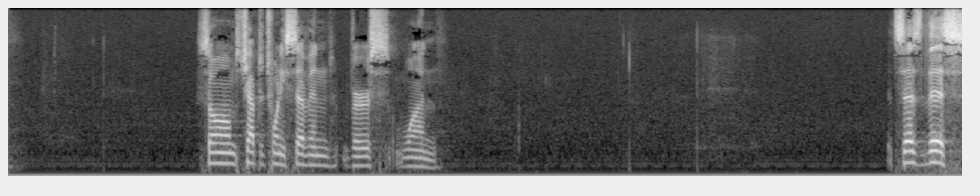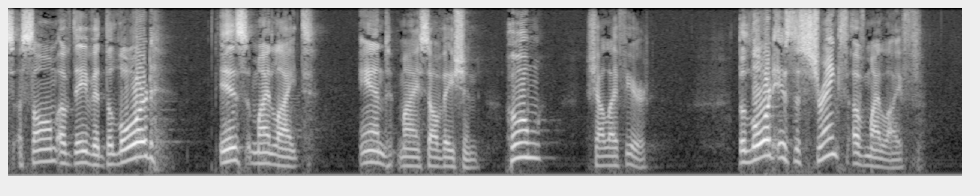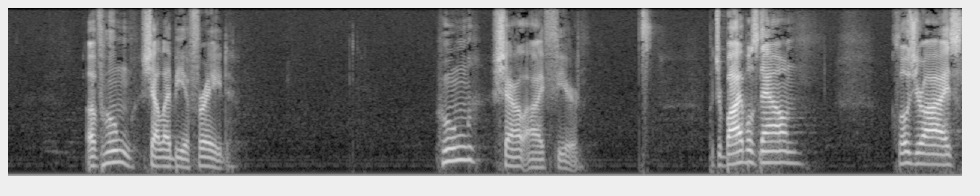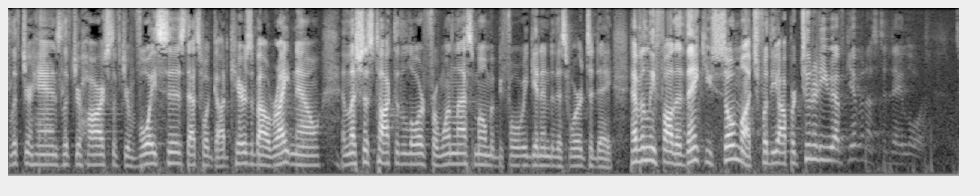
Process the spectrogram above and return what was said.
Psalms chapter 27, verse 1. It says this a psalm of David The Lord is my light and my salvation. Whom shall I fear? The Lord is the strength of my life. Of whom shall I be afraid? Whom shall I fear? Put your Bibles down. Close your eyes, lift your hands, lift your hearts, lift your voices. That's what God cares about right now. And let's just talk to the Lord for one last moment before we get into this word today. Heavenly Father, thank you so much for the opportunity you have given us today, Lord,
